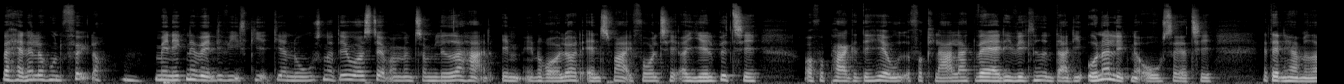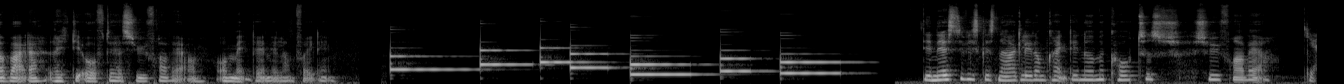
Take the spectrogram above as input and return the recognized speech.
hvad han eller hun føler, mm. men ikke nødvendigvis giver diagnosen. Og det er jo også der, hvor man som leder har en, en rolle og et ansvar i forhold til at hjælpe til at få pakket det her ud og få klarlagt, hvad er det i virkeligheden, der er de underliggende årsager til, at den her medarbejder rigtig ofte har sygefravær om, om mandagen eller om fredagen. Det næste, vi skal snakke lidt omkring, det er noget med korttids sygefravær. Ja,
